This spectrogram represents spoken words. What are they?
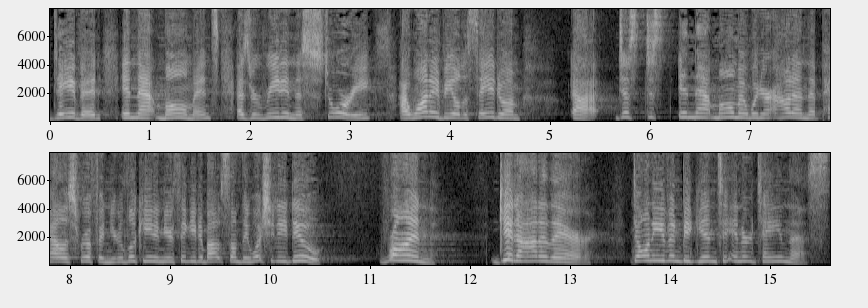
David, in that moment, as we're reading this story, I wanted to be able to say to him, uh, just, just in that moment when you're out on the palace roof and you're looking and you're thinking about something, what should he do? Run. Get out of there. Don't even begin to entertain this.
